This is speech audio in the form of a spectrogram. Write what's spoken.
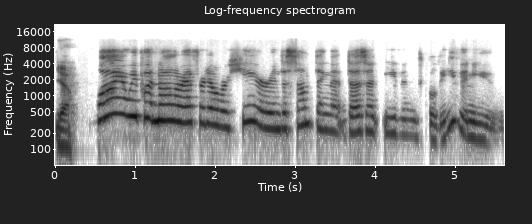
Yeah. Why are we putting all our effort over here into something that doesn't even believe in you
